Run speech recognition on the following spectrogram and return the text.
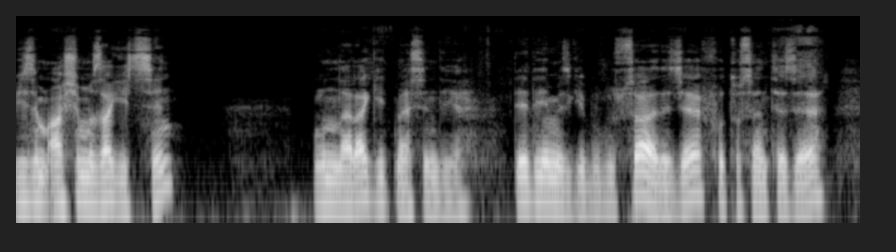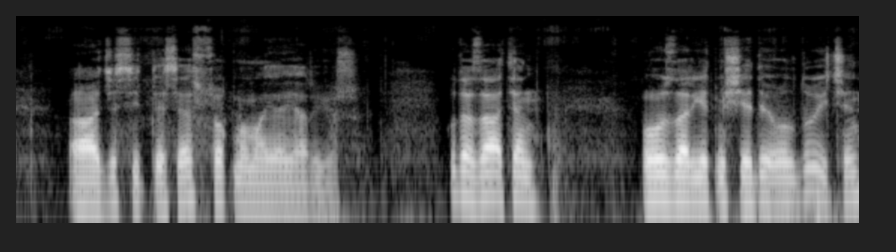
bizim aşımıza gitsin. Bunlara gitmesin diye. Dediğimiz gibi bu sadece fotosenteze, ağacı strese sokmamaya yarıyor. Bu da zaten Oğuzlar 77 olduğu için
